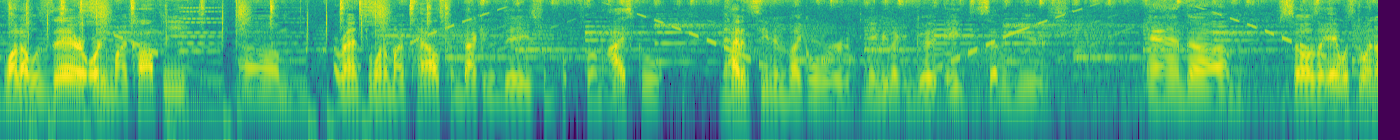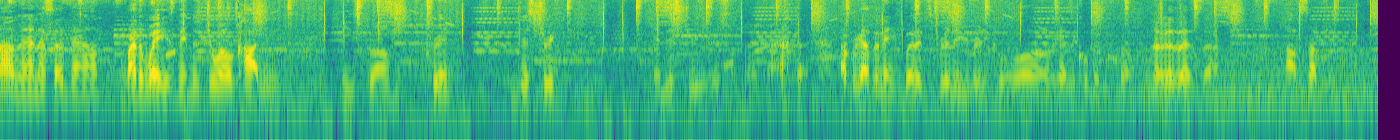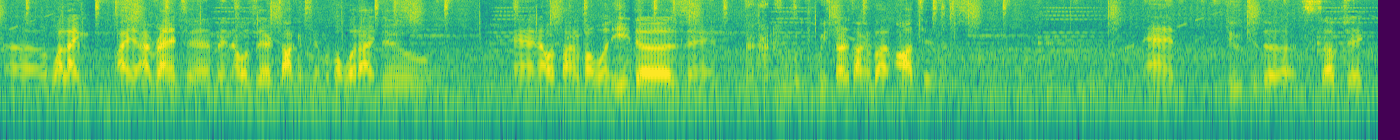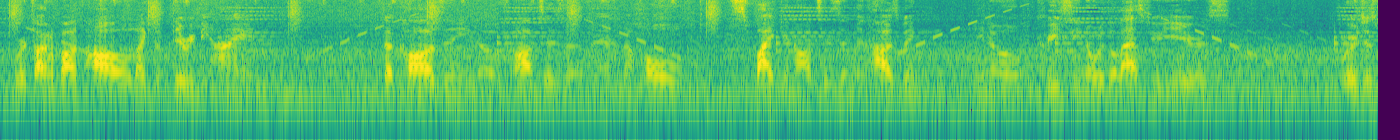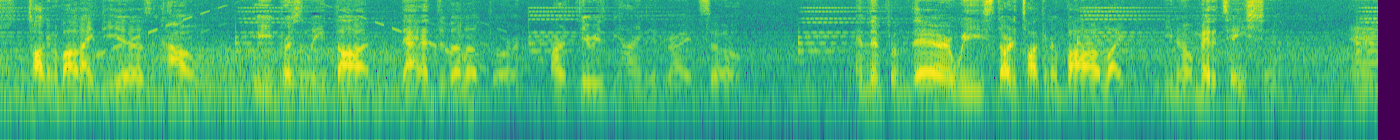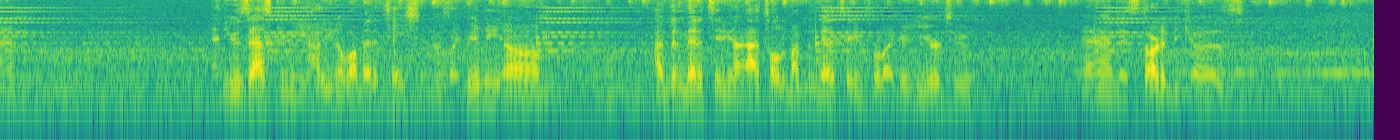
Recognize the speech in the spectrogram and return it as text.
While I was there ordering my coffee, um, I ran to one of my pals from back in the days from from high school, and I hadn't seen him like over maybe like a good eight to seven years. And um, so I was like, hey, what's going on, man? I sat down. By the way, his name is Joel Cotton. He's from Print District Industries or something like that. I forgot the name, but it's really, really cool. Uh, he has a cool business, but nevertheless, uh, I'll stop you. Uh, while I, I, I ran into him and I was there talking to him about what I do, and I was talking about what he does, and we started talking about autism. And due to the subject, we're talking about how like the theory behind the causing of autism and the whole spike in autism and how it's been, you know, increasing over the last few years. We're just talking about ideas and how we personally thought that had developed or our theories behind it, right? So, and then from there we started talking about like, you know, meditation and and he was asking me, "How do you know about meditation?" I was like, "Really? Um, I've been meditating." I, I told him I've been meditating for like a year or two, and it started because,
